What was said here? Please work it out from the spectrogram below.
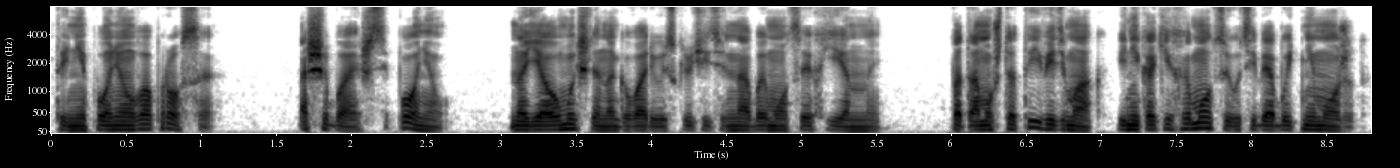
Ты не понял вопроса. Ошибаешься, понял. Но я умышленно говорю исключительно об эмоциях Йенны. Потому что ты ведьмак, и никаких эмоций у тебя быть не может.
